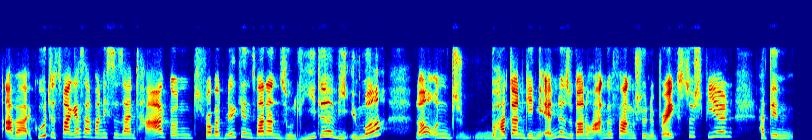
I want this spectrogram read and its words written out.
Aber gut, es war gestern einfach nicht so sein Tag und Robert Milkins war dann solide, wie immer, ne? Und hat dann gegen Ende sogar noch angefangen, schöne Breaks zu spielen, hat den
